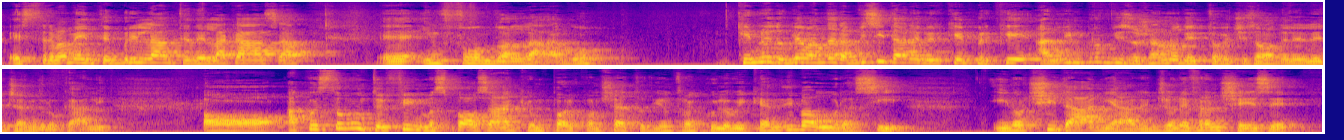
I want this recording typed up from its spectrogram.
estremamente brillante della casa eh, in fondo al lago che noi dobbiamo andare a visitare perché, perché all'improvviso ci hanno detto che ci sono delle leggende locali. Oh, a questo punto il film sposa anche un po' il concetto di un tranquillo weekend di paura, sì, in Occitania, regione francese,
